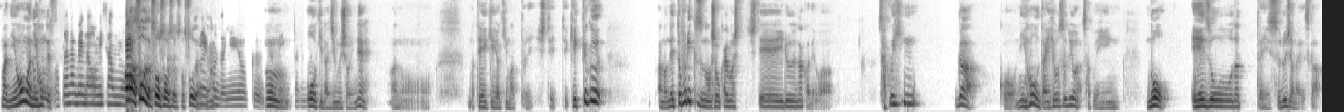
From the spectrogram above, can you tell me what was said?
まあ日本は日本です。渡辺直美さんも、ああ、そうだ、そうそうそうそう、そうだね、よね。今度ニューヨークうん大きな事務所にね、あの、まあ、提携が決まったりしていって、結局、あの、ネットフリックスの紹介もししている中では、作品が、こう、日本を代表するような作品の映像だったりするじゃないですかはい。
